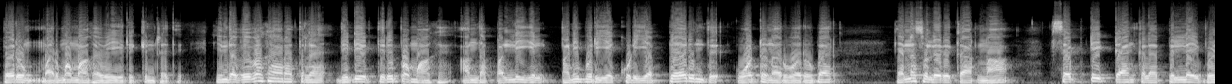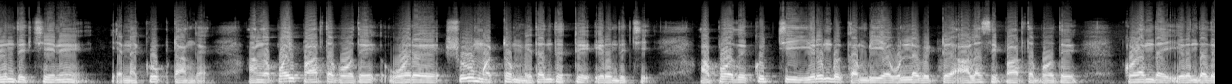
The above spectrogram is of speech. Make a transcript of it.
பெரும் மர்மமாகவே இருக்கின்றது. இந்த விவகாரத்தில் திடீர் திருப்பமாக அந்த பள்ளியில் பணிபுரியக்கூடிய பேருந்து ஓட்டுநர் ஒருவர் என்ன சொல்லியிருக்காருன்னா செப்டிக் டேங்கில் பிள்ளை விழுந்துச்சுன்னு என்னை கூப்பிட்டாங்க. அங்கே போய் பார்த்தபோது ஒரு ஷூ மட்டும் மிதந்துட்டு இருந்துச்சு. அப்போது குச்சி இரும்பு கம்பியை உள்ள விட்டு அலசி பார்த்தபோது குழந்தை இருந்தது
